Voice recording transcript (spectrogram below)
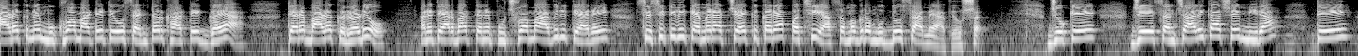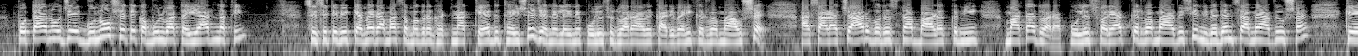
બાળકને મૂકવા માટે તેઓ સેન્ટર ખાતે ગયા, ત્યારે બાળક રડ્યો અને ત્યારબાદ તેને પૂછવામાં આવ્યું ત્યારે સીસીટીવી કેમેરા ચેક કર્યા પછી આ સમગ્ર મુદ્દો સામે આવ્યો છે. જોકે જે સંચાલિકા છે મીરા, તે પોતાનો જે ગુનો છે તે કબૂલવા તૈયાર નથી. સીસીટીવી કેમેરામાં સમગ્ર ઘટના કેદ થઈ છે, જેને લઈને પોલીસ દ્વારા હવે કાર્યવાહી કરવામાં આવશે. આ સાડા ચાર વર્ષના બાળકની માતા દ્વારા પોલીસ ફરિયાદ કરવામાં આવી છે. નિવેદન સામે આવ્યું છે કે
